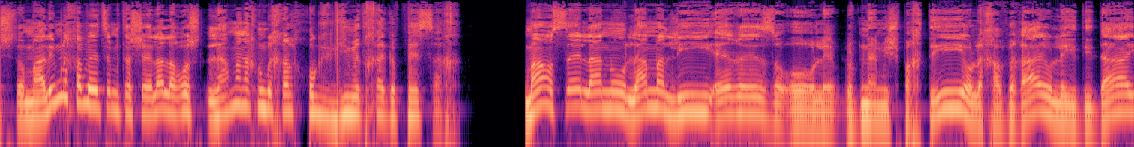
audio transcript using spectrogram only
שמעלים לך בעצם את השאלה לראש, למה אנחנו בכלל חוגגים את חג הפסח? מה עושה לנו, למה לי, ארז, או, או לבני משפחתי, או לחבריי, או לידידיי,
